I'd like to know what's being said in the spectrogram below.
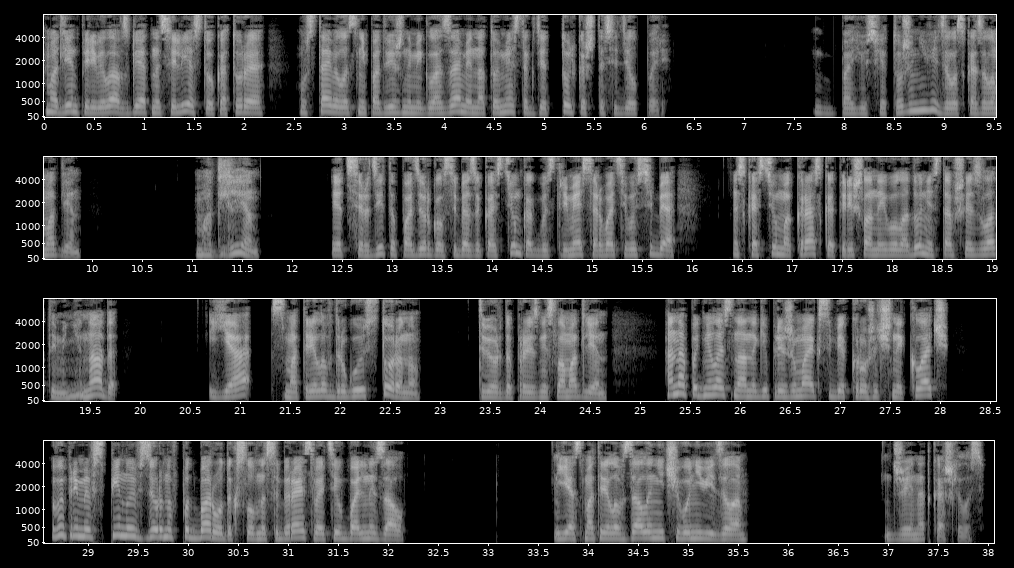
Мадлен перевела взгляд на Селесту, которая уставилась неподвижными глазами на то место, где только что сидел Перри. «Боюсь, я тоже не видела», — сказала Мадлен. «Мадлен!» Эд сердито подергал себя за костюм, как бы стремясь сорвать его с себя. Из костюма краска перешла на его ладони, ставшие золотыми. «Не надо!» «Я смотрела в другую сторону», — твердо произнесла Мадлен. Она поднялась на ноги, прижимая к себе крошечный клатч, выпрямив спину и вздернув подбородок, словно собираясь войти в бальный зал. Я смотрела в зал и ничего не видела. Джейн откашлялась.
